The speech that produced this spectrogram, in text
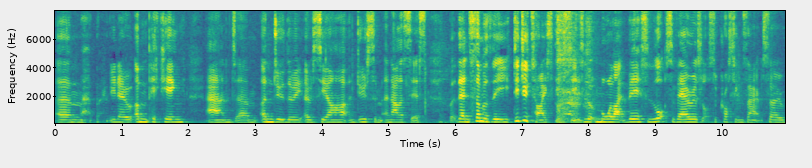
um, you know, unpicking and um, undo the OCR and do some analysis. But then some of the digitized theses look more like this, lots of errors, lots of crossings out. So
